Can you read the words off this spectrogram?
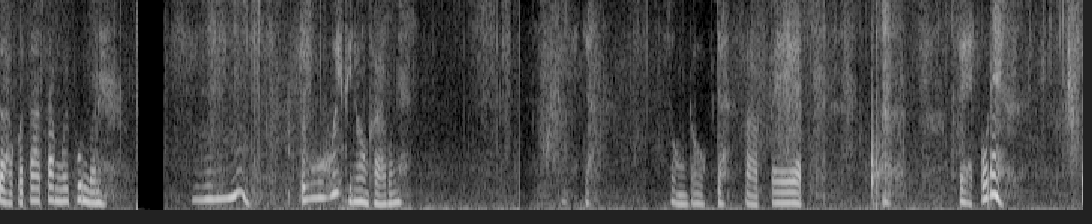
จ้ากระตาตั้งไว้พุ่นบ่เนี่ยอืมโอ้ย พี่น้องขาบ้างเนี่ยจ้ะสองดอกจ้ะ ฝาแปดแปดโอ้เนี่ยแป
